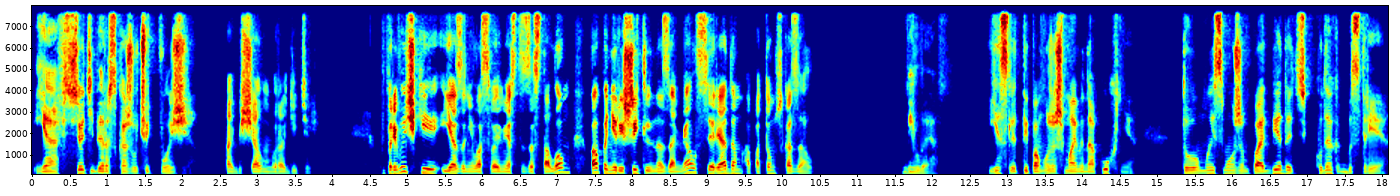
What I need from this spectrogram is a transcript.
«Я все тебе расскажу чуть позже», — пообещал мой родитель. По привычке я заняла свое место за столом, папа нерешительно замялся рядом, а потом сказал. «Милая, если ты поможешь маме на кухне, то мы сможем пообедать куда как быстрее».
